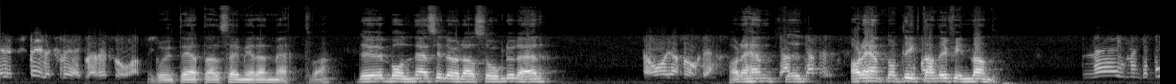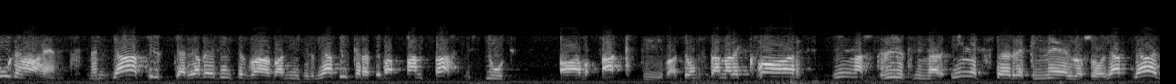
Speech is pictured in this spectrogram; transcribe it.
är spelets regler, det är så. Det går inte att äta sig mer än mätt va? Du, Bollnäs i lördag, såg du där? Ja, jag såg det. Har det hänt, Ja, eh, jag- har det hänt något liknande i Finland? Nej, men det borde ha hänt. Men jag tycker, jag vet inte vad, vad ni tycker, men jag tycker att det var fantastiskt gjort av aktiva. De stannade kvar, inga strykningar, inget större gnäll och så. Jag, jag,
